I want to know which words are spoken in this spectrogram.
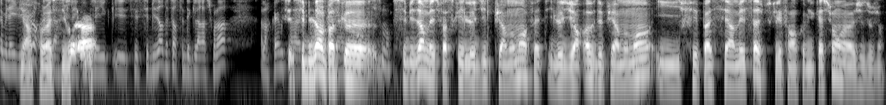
Ah, mais là, il y a un problème à ce niveau-là. C'est bizarre de faire ces déclarations-là. C'est bizarre parce que c'est bizarre, mais c'est parce qu'il le dit depuis un moment en fait. Il le dit en off depuis un moment. Il fait passer un message parce qu'il est fort en communication, euh, Jésus Jean.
